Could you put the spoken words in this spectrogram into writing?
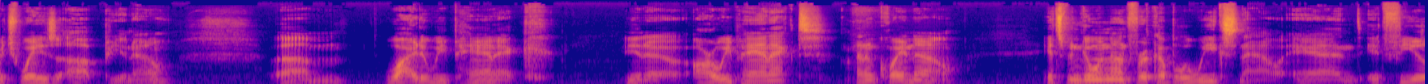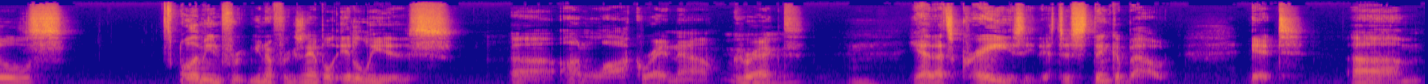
which way is up, you know? Um, why do we panic? You know, are we panicked? I don't quite know. It's been going on for a couple of weeks now, and it feels. Well, I mean, for you know, for example, Italy is uh, on lock right now, correct? Yeah, that's crazy to just think about it. Um,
